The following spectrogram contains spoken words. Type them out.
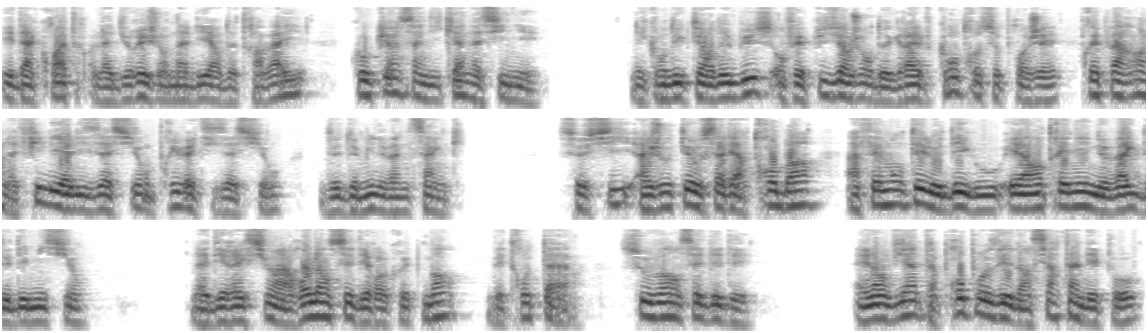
et d'accroître la durée journalière de travail qu'aucun syndicat n'a signé. Les conducteurs de bus ont fait plusieurs jours de grève contre ce projet, préparant la filialisation-privatisation de 2025. Ceci, ajouté au salaire trop bas, a fait monter le dégoût et a entraîné une vague de démissions. La direction a relancé des recrutements, mais trop tard, souvent en CDD. Elle en vient à proposer dans certains dépôts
